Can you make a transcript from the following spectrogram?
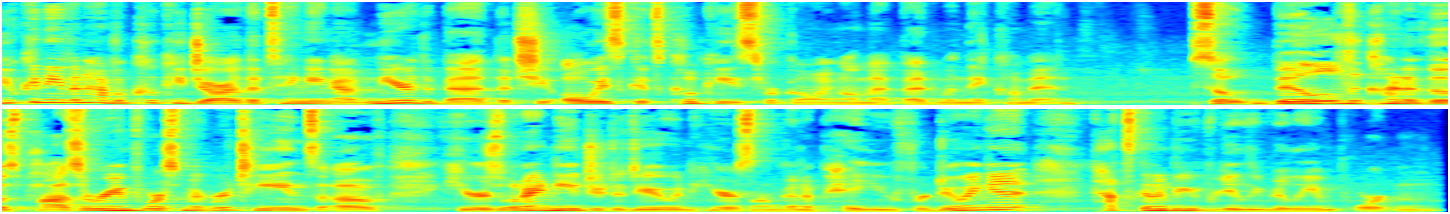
You can even have a cookie jar that's hanging out near the bed that she always gets cookies for going on that bed when they come in. So build kind of those positive reinforcement routines of here's what I need you to do and here's I'm going to pay you for doing it. That's going to be really really important.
